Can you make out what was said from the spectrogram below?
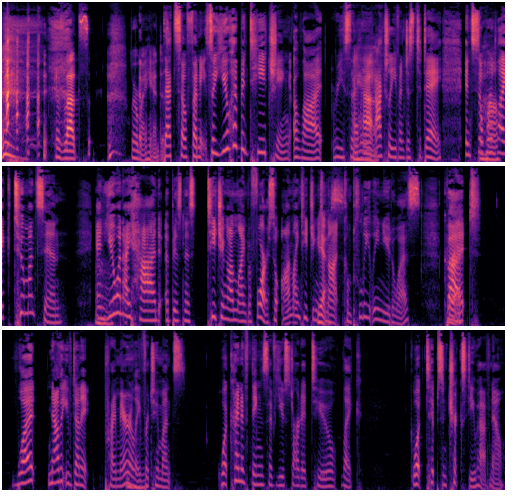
Because that's where my hand is. That's so funny. So you have been teaching a lot recently, actually even just today. And so we're Uh-huh. like 2 months in and you and I had a business teaching online before. So online teaching is not completely new to us. Correct. But what now that you've done it primarily Mm-hmm. for 2 months, what kind of things have you started to like what tips and tricks do you have now?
